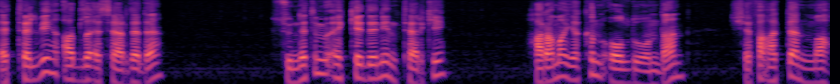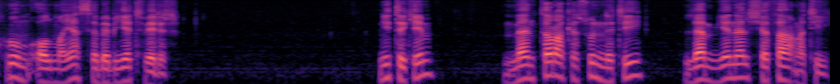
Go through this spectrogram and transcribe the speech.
Et-Telvih adlı eserde de, sünnet-i müekkedenin terki, harama yakın olduğundan, şefaatten mahrum olmaya sebebiyet verir. Nitekim, men terake sünneti lem yenel şefaati.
